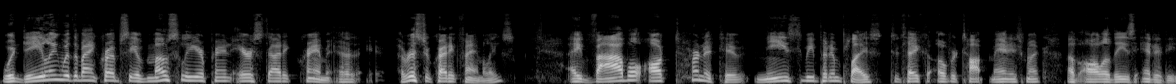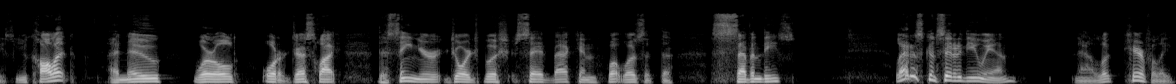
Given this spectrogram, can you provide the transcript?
we're dealing with the bankruptcy of mostly European uh, aristocratic families. A viable alternative needs to be put in place to take over top management of all of these entities. You call it a new world order, just like the senior George Bush said back in, what was it, the 70s? Let us consider the UN. Now look carefully.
